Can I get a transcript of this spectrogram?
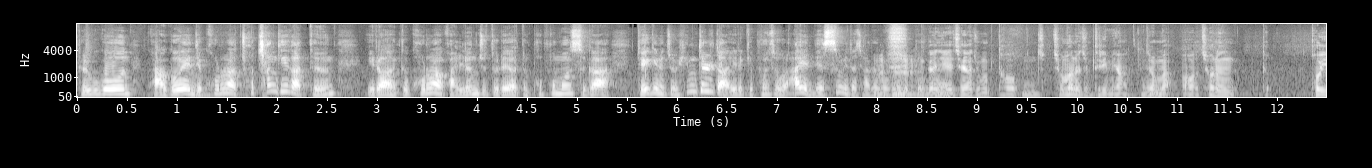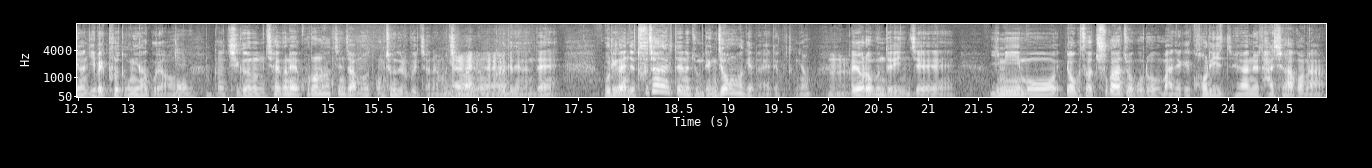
결국은 과거에 이제 코로나 초창기 같은 이러한 그 코로나 관련주들의 어떤 퍼포먼스가 되기는 좀 힘들다 이렇게 분석을 아예 냈습니다 자료로 그렇기 때문에 그러니까 이제 제가 좀더 음. 첨언을 좀 드리면 정말 어, 저는 더- 거의 한 200% 동의하고요. 네. 그러니까 지금 최근에 코로나 확진자 뭐 엄청 늘고 있잖아요. 뭐 네, 7만 명 네. 그렇게 되는데 우리가 이제 투자할 때는 좀 냉정하게 봐야 되거든요. 음. 그러니까 여러분들이 이제 이미 뭐 여기서 추가적으로 만약에 거리 제한을 다시 하거나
